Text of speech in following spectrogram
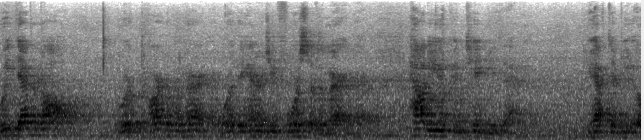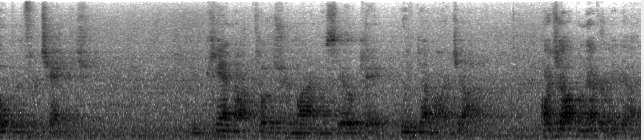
we did it all. We're part of America. We're the energy force of America. How do you continue that? You have to be open for change. You cannot close your mind and say, okay, we've done our job. Our job will never be done.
